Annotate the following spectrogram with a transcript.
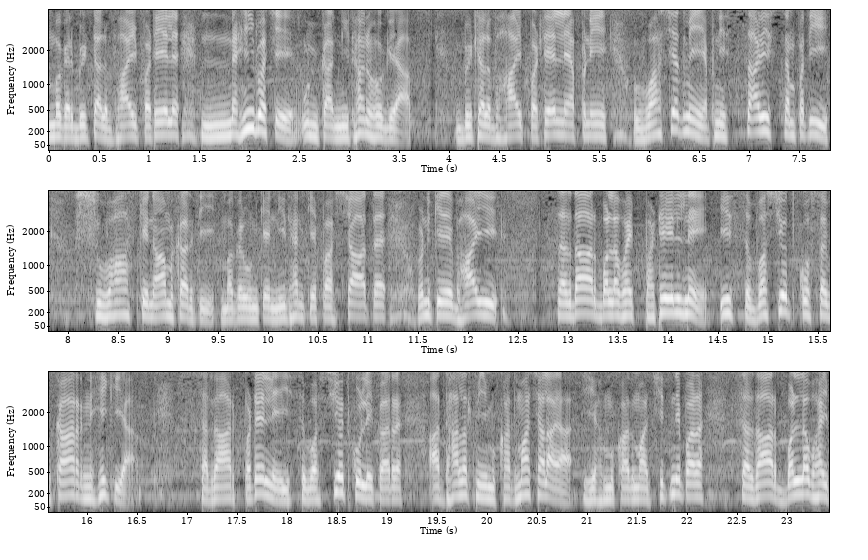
मगर बिटल भाई पटेल नहीं बचे, उनका निधन हो गया। विठल भाई पटेल ने अपनी वसीयत में अपनी सारी संपत्ति सुभाष के नाम कर दी, मगर उनके निधन के पश्चात उनके भाई सरदार वल्लभ भाई पटेल ने इस वसीयत को स्वीकार नहीं किया। सरदार पटेल ने इस वसीयत को लेकर अदालत में मुकदमा चलाया। यह मुकदमा जीतने पर सरदार वल्लभ भाई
